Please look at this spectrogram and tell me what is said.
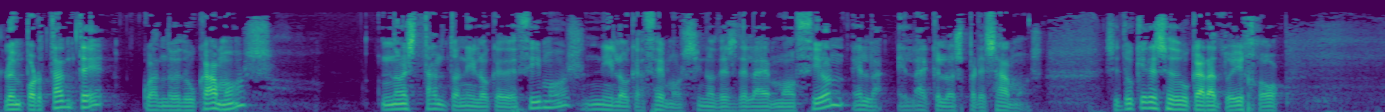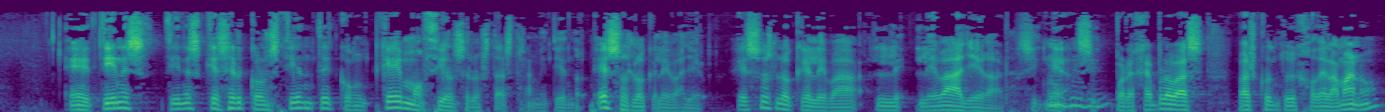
lo importante cuando educamos no es tanto ni lo que decimos ni lo que hacemos, sino desde la emoción en la, en la que lo expresamos. Si tú quieres educar a tu hijo, eh, tienes, tienes que ser consciente con qué emoción se lo estás transmitiendo. Eso es lo que le va a, eso es lo que le va, le, va a llegar. Si, si, por ejemplo, vas, vas con tu hijo de la mano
